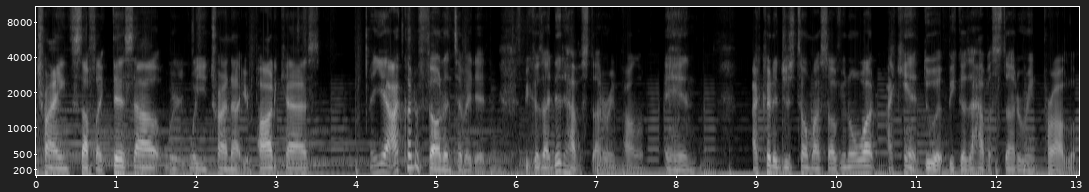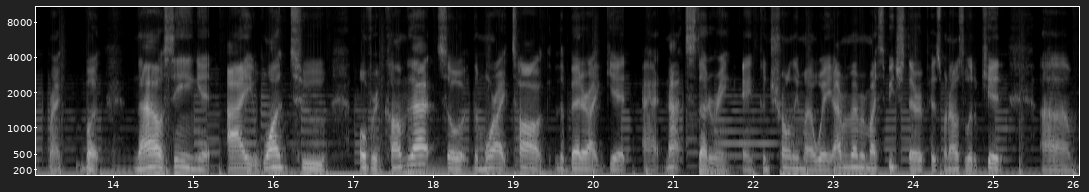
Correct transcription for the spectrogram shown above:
trying stuff like this out, were, where you trying out your podcast. And yeah, I could have felt intimidated because I did have a stuttering problem. And I could have just told myself, you know what, I can't do it because I have a stuttering problem, right? But now seeing it, I want to overcome that. So the more I talk, the better I get at not stuttering and controlling my way. I remember my speech therapist when I was a little kid. Um,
